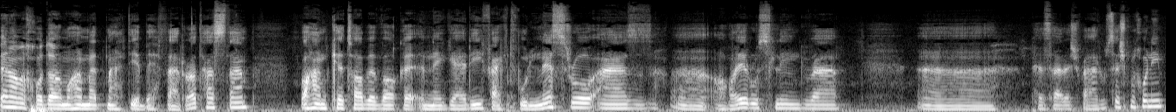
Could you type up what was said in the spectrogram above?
به نام خدا محمد مهدی بهفراد هستم. با هم کتاب واقع نگری فکتفولنس رو از آقای روسلینگ و پسرش و عروسش می‌خونیم.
